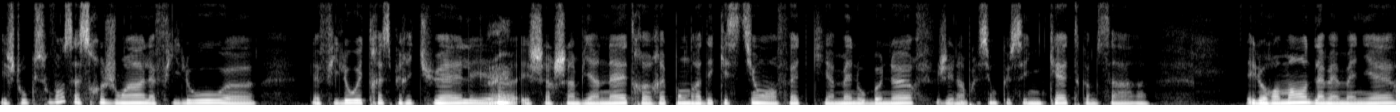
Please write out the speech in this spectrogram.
Et je trouve que souvent ça se rejoint, la philo. la philo est très spirituelle et, Ouais. et cherche un bien-être, répondre à des questions en fait qui amènent au bonheur. J'ai l'impression que c'est une quête comme ça. Et le roman de la même manière.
